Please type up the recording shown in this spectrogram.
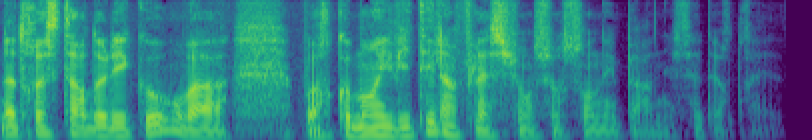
notre star de l'écho. On va voir comment éviter l'inflation sur son épargne, 7h13.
